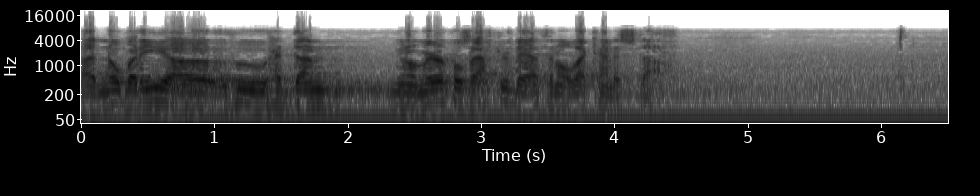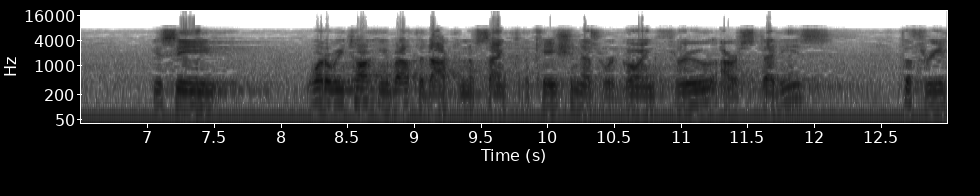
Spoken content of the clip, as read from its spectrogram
uh, nobody uh, who had done you know miracles after death and all that kind of stuff. You see, what are we talking about? The doctrine of sanctification as we're going through our studies, the three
